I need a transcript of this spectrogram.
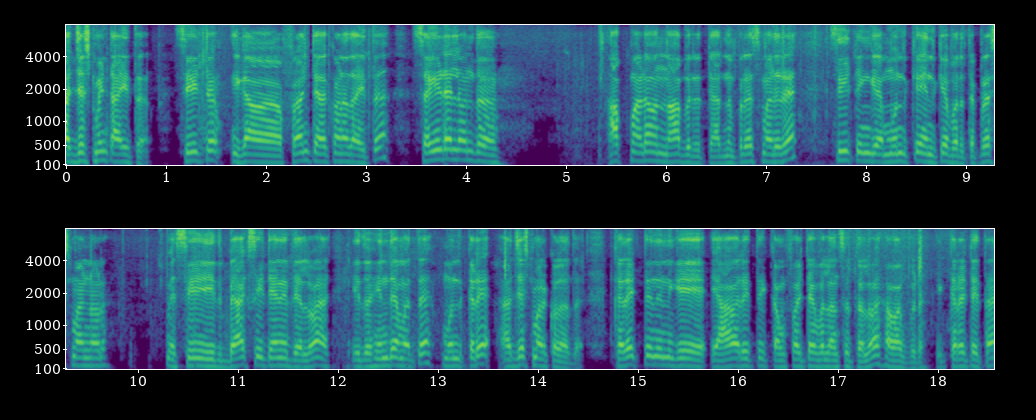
ಅಡ್ಜಸ್ಟ್ಮೆಂಟ್ ಆಯಿತು. ಸೀಟ್ ಈಗ ಫ್ರಂಟ್ ಎಳ್ಕೊಳೋದಾಯ್ತು. ಸೈಡಲ್ಲಿ ಒಂದು ಅಪ್ ಮಾಡೋ ಒಂದು ನಾಬ್ ಇರುತ್ತೆ. ಅದನ್ನ ಪ್ರೆಸ್ ಮಾಡಿದರೆ ಸೀಟ್ ಹಿಂಗೆ ಮುಂದಕ್ಕೆ ಹಿಂದಕ್ಕೆ ಬರುತ್ತೆ. ಪ್ರೆಸ್ ಮಾಡಿ ನೋಡು. ಸಿ, ಇದು ಬ್ಯಾಕ್ ಸೀಟ್ ಏನಿದೆ ಅಲ್ವಾ? ಇದು ಹಿಂದೆ ಮತ್ತು ಮುಂದೆ ಕಡೆ ಅಡ್ಜಸ್ಟ್ ಮಾಡ್ಕೊಳ್ಳೋದು. ಕರೆಕ್ಟ್ ನಿನಗೆ ಯಾವ ರೀತಿ ಕಂಫರ್ಟೇಬಲ್ ಅನ್ಸುತ್ತಲ್ವ? ಅವಾಗ ಬಿಡು. ಈಗ ಕರೆಕ್ಟ್ ಆಯ್ತಾ?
